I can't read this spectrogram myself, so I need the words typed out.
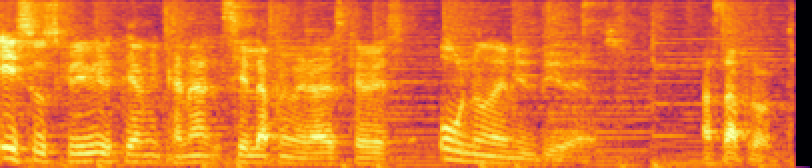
y suscribirte a mi canal si es la primera vez que ves uno de mis videos. Hasta pronto.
